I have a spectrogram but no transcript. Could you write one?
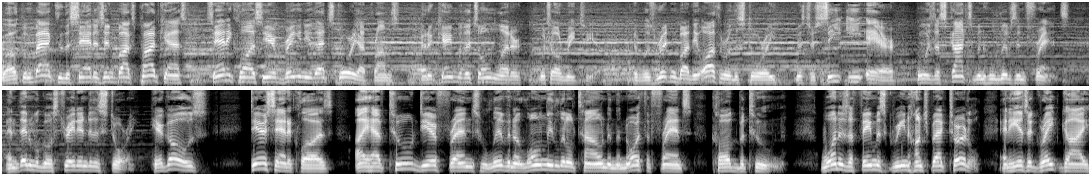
Welcome back to the Santa's Inbox podcast. Santa Claus here, bringing you that story I promised, and it came with its own letter, which I'll read to you. It was written by the author of the story, Mr. C. E. Eyre, who is a Scotsman who lives in France. And then we'll go straight into the story. Here goes. Dear Santa Claus, I have two dear friends who live in a lonely little town in the north of France called Bethune. One is a famous green hunchback turtle, and he is a great guy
